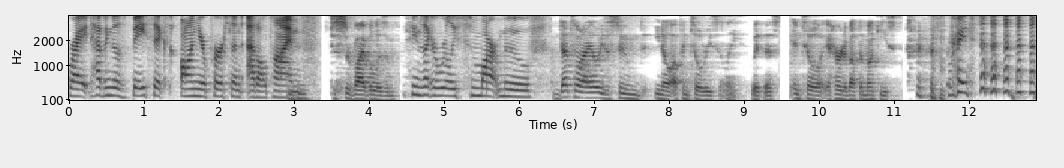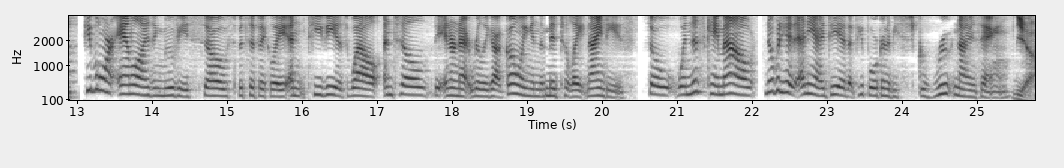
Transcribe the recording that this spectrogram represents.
Right. Having those basics on your person at all times just survivalism. seems like a really smart move. That's what I always assumed, you know, up until recently with this, until I heard about the monkeys. Right. People weren't analyzing movies so specifically and TV as well until the internet really got going in the mid to late 90s. So when this came out, nobody had any idea that people were going to be scrutinizing Yeah.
